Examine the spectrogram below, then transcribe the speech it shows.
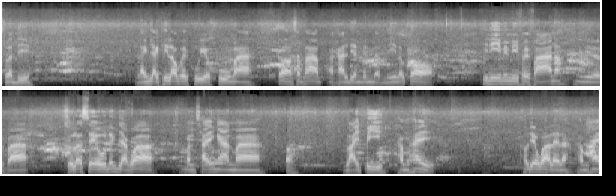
สวัสดี หลังจากที่เราไปคุยกับครูมา ก็สภาพอาคารเรียนเป็นแบบนี้ แล้วก็ที่นี่ไม่มีไฟฟ้าเนาะไม่มีไฟฟ้าโซลาร์เซลล์เนื่องจากว่ามันใช้งานมาหลายปีทำให้เขาเรียกว่าอะไรนะทำให้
